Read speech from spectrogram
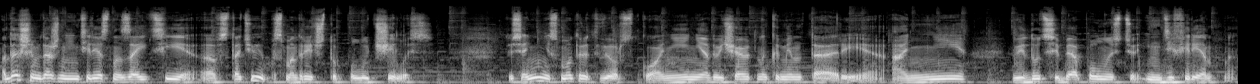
А дальше им даже не интересно зайти э, в статью и посмотреть, что получилось. То есть они не смотрят верстку, они не отвечают на комментарии, они ведут себя полностью индифферентно.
